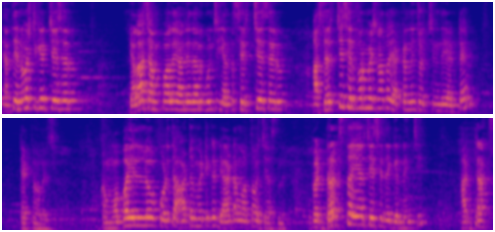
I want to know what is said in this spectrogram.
ఎంత ఇన్వెస్టిగేట్ చేశారు? ఎలా చంపాలి అనే దాని గురించి ఎంత సెర్చ్ చేశారు? ఆ సెర్చ్ చేసే ఇన్ఫర్మేషన్ అంతా ఎక్కడి నుంచి వచ్చింది అంటే టెక్నాలజీ. ఒక మొబైల్లో కొడితే ఆటోమేటిక్గా డేటా మొత్తం వచ్చేస్తుంది. ఒక డ్రగ్స్ తయారు చేసే దగ్గర నుంచి ఆ డ్రగ్స్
